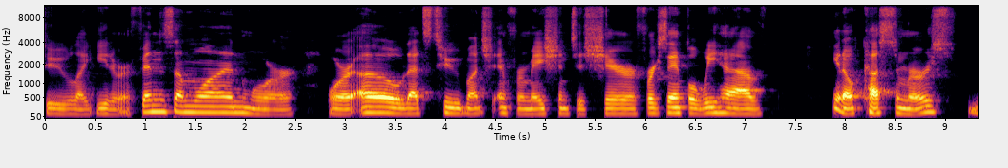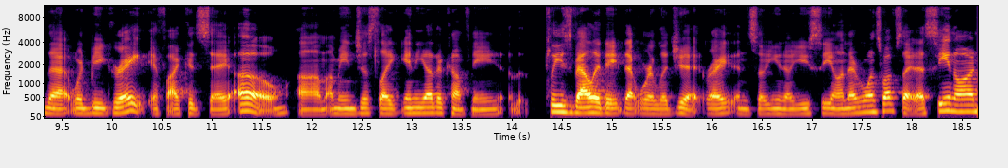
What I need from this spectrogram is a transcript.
to like either offend someone or or oh that's too much information to share. For example, we have you know customers that would be great if i could say oh um, i mean just like any other company uh, please validate that we're legit right? And so you know you see on everyone's website as seen on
